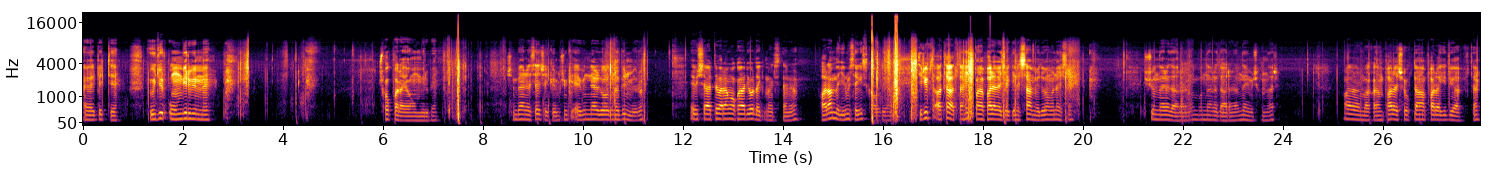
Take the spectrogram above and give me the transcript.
Evet bitti. Ödül 11 bin mi? Çok para ya 11 bin. Şimdi ben reset çekiyorum çünkü evin nerede olduğunu bilmiyorum. Ev işareti var ama o kadar yol da gitmek istemiyorum. Param da 28 kaldı yani. Drift ata ata hiç bana para vereceklerini sanmıyordum ama neyse. Şunları da ararım. Bunları da ararım. Neymiş bunlar? Ararım bakalım. Para çok daha para gidiyor hafiften.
